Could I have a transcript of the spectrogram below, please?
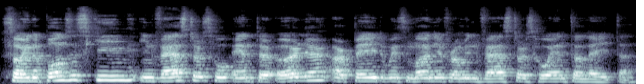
So in a Ponzi scheme, investors who enter earlier are paid with money from investors who enter later.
